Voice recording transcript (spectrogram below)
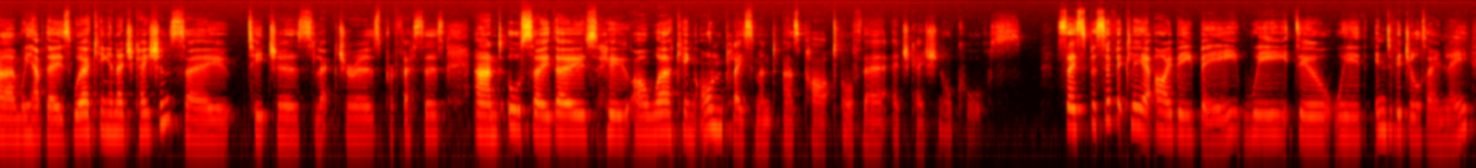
Um, we have those working in education, so teachers, lecturers, professors, and also those who are working on placement as part of their educational course. So, specifically at IBB, we deal with individuals only.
